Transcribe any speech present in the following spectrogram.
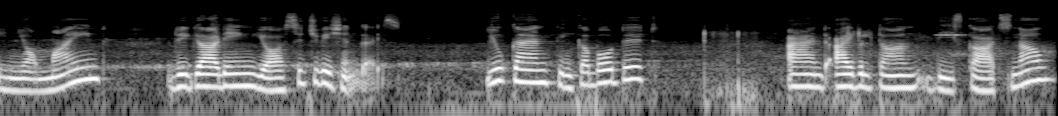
in your mind regarding your situation, guys, you can think about it and I will turn these cards now.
